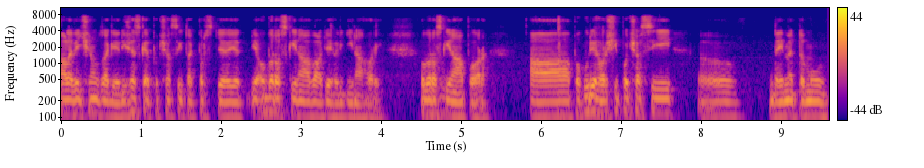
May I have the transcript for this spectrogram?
ale většinou tak je. Když hezké počasí, tak prostě je, je obrovský nával těch lidí na hory. Obrovský nápor. A pokud je horší počasí, uh, dejme tomu,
